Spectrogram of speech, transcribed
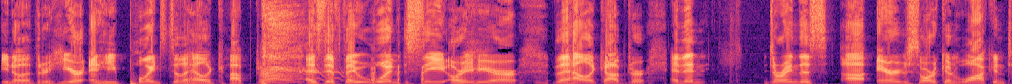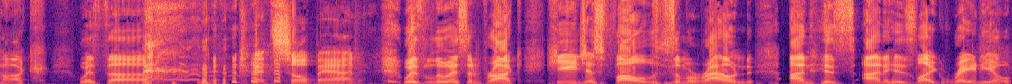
you know that they're here, and he points to the helicopter as if they wouldn't see or hear the helicopter, and then during this uh, Aaron Sorkin walk and talk with uh, That's so bad. with Lewis and Brock, he just follows them around on his on his like radio,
